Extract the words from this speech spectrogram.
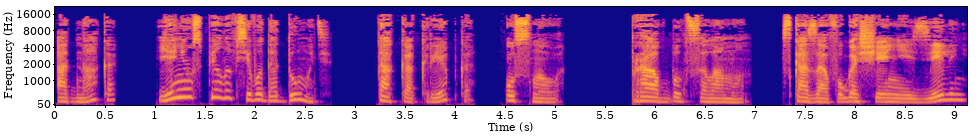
Однако я не успела всего додумать, так как крепко уснула. Прав был Соломон, сказав угощение зелень,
